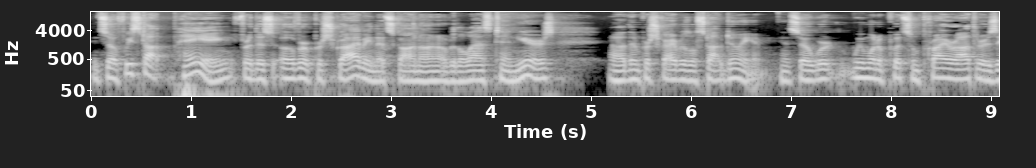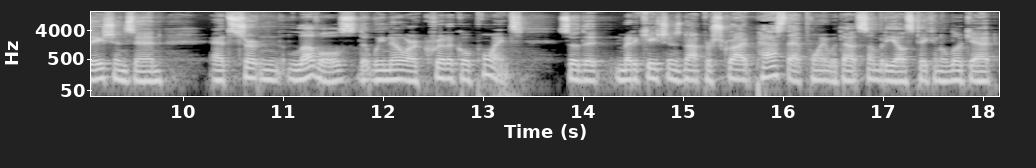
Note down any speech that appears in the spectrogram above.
And so if we stop paying for this over prescribing that's gone on over the last 10 years, uh, then prescribers will stop doing it. And so we're, we want to put some prior authorizations in at certain levels that we know are critical points so that medication is not prescribed past that point without somebody else taking a look at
